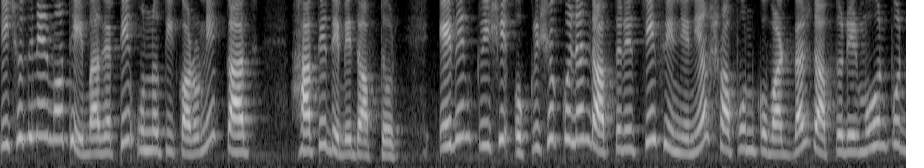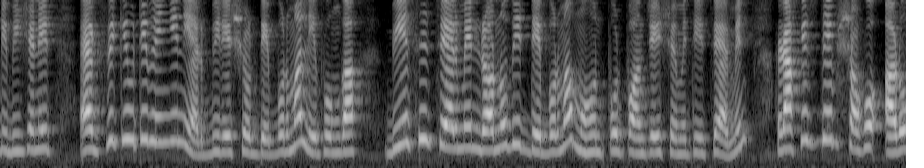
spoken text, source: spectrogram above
কিছুদিনের মধ্যেই বাজারটি উন্নতিকরণে কাজ হাতে দেবে দপ্তর। এদিন কৃষি ও কৃষক কল্যাণ দপ্তরের চিফ ইঞ্জিনিয়ার স্বপন কুমার দাস দপ্তরের মোহনপুর ডিভিশনের executive engineer Bireshwar Debbarma Lefunga BSC chairman Ranbir Debbarma, Mohanpur panchayat সমিতির চেয়ারম্যান রাকেশ দেব সহ আরও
